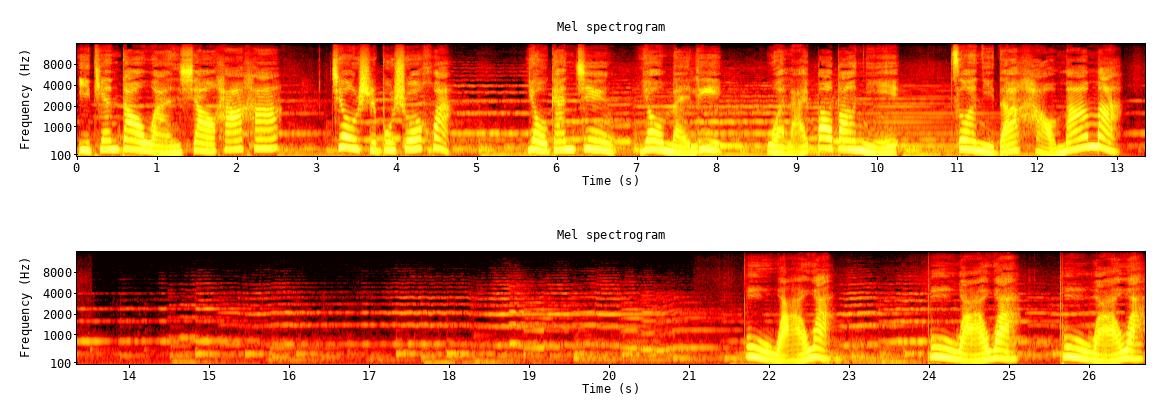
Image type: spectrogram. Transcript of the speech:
一天到晚笑哈哈，就是不说话。又干净又美丽，我来抱抱你，做你的好妈妈。布娃娃，布娃娃，布娃娃，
